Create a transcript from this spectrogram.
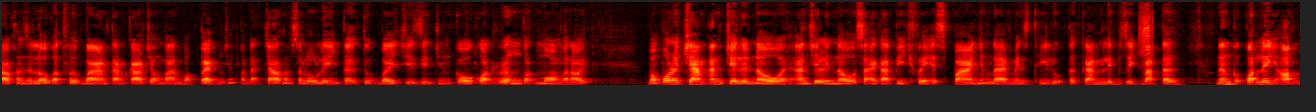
ចៅ Cancelo គាត់ធ្វើបានតាមការចង់បានរបស់ប៉េបអញ្ចឹងគាត់ដាក់ចៅ Cancelo លេងទៅទោះបីជា Zinchenko គាត់រឹងគាត់មមក៏ដោយបងប្អូនចាំ Angelino ហ៎ Angelino ខ្សែការពីឆ្វេងអេស្ប៉ាញហ្នឹងដែល Man City លក់ទៅកាន់ Leipzig បាត់ទៅនឹងក៏គាត់លេងអត់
